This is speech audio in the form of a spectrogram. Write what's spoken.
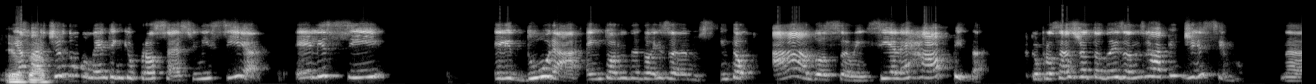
Exato. E a partir do momento em que o processo inicia, ele se ele dura em torno de dois anos. Então, a adoção em si, ela é rápida, porque o processo já está dois anos rapidíssimo, né?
